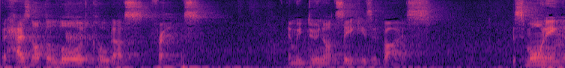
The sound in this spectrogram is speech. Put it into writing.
But has not the Lord called us friends? And we do not seek his advice. This morning,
